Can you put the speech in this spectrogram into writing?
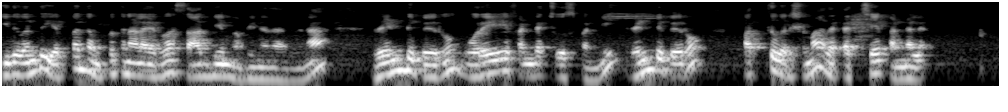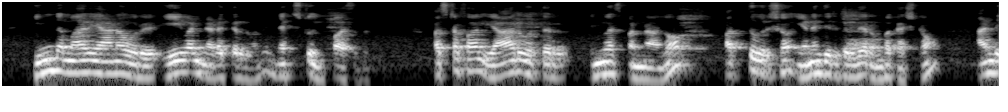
இது வந்து எப்போ இந்த முப்பத்தி நாலாயிரம் ரூபா சாத்தியம் அப்படின்னதா இருந்ததுன்னா ரெண்டு பேரும் ஒரே ஃபண்டை சூஸ் பண்ணி ரெண்டு பேரும் பத்து வருஷமாக அதை டச்சே பண்ணலை. இந்த மாதிரியான ஒரு ஈவெண்ட் நடக்கிறது வந்து next to impossible first of all யார் ஒருத்தர் இன்வெஸ்ட் பண்ணாலும் பத்து வருஷம் இணைஞ்சிருக்கிறதே ரொம்ப கஷ்டம். அண்டு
